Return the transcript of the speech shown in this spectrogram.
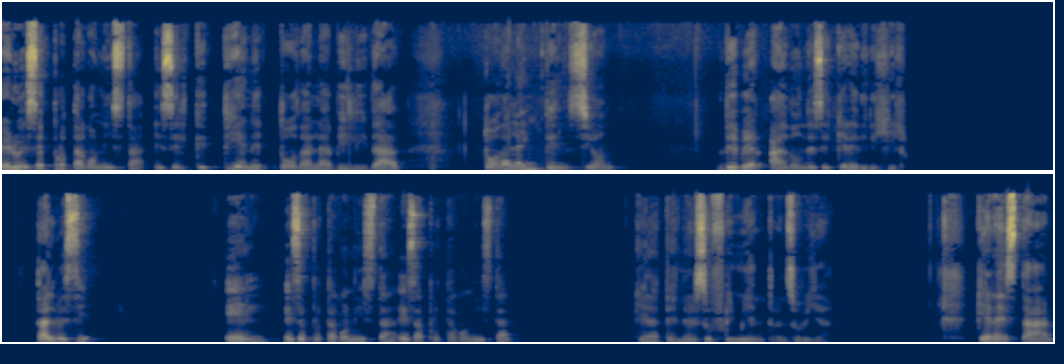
Pero ese protagonista es el que tiene toda la habilidad, toda la intención de ver a dónde se quiere dirigir. Tal vez sí. Él, ese protagonista, esa protagonista, quiera tener sufrimiento en su vida quiere estar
